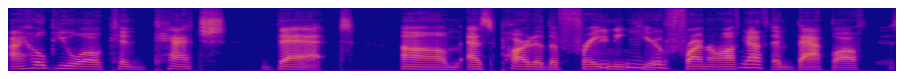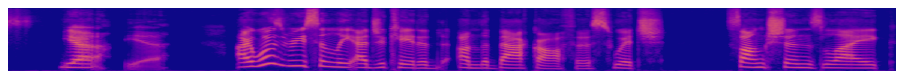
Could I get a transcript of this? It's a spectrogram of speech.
I hope you all can catch that um, as part of the framing here, Mhm. front office Yes. and back office. Yeah. Yeah. I was recently educated on the back office, which functions like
